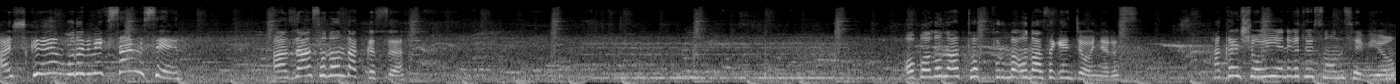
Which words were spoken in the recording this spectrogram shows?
Aşkım buna binmek ister misin? Azran son 10 dakikası. O balona top vurma ondan sonra gelince oynarız. Hakan şu oyun yerine götürürsün onu seviyor.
